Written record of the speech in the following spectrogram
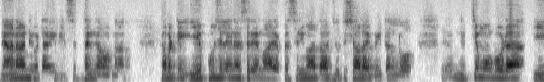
జ్ఞానాన్ని ఇవ్వడానికి నేను సిద్ధంగా ఉన్నాను. కాబట్టి ఏ పూజలైనా సరే మా యొక్క శ్రీమాత జ్యోతిషాలయ పీఠంలో నిత్యము కూడా ఈ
